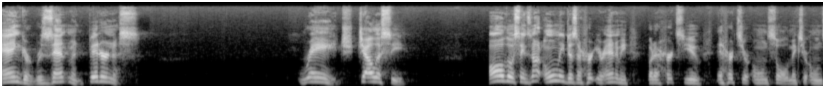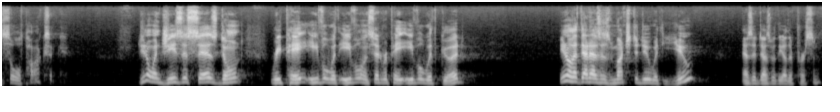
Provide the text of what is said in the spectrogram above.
Anger, resentment, bitterness, rage, jealousy, all those things. Not only does it hurt your enemy, but it hurts you. It hurts your own soul. It makes your own soul toxic. Do you know when Jesus says, don't repay evil with evil, instead repay evil with good? You know that that has as much to do with you as it does with the other person.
